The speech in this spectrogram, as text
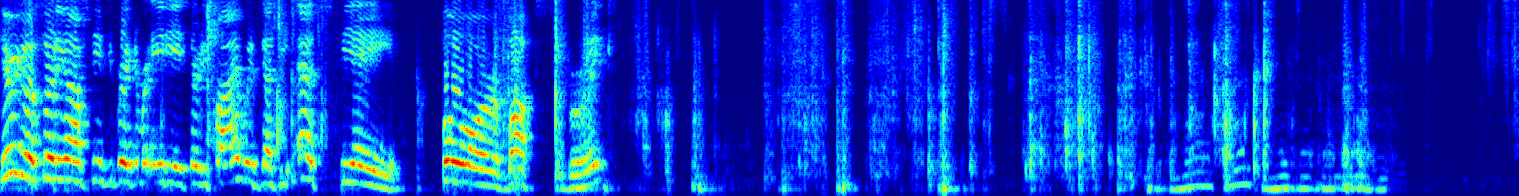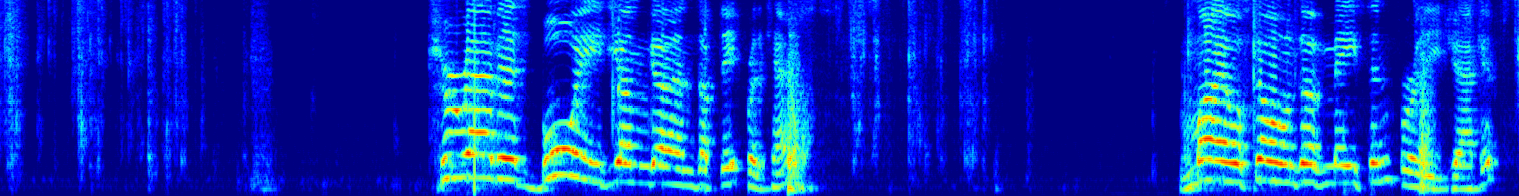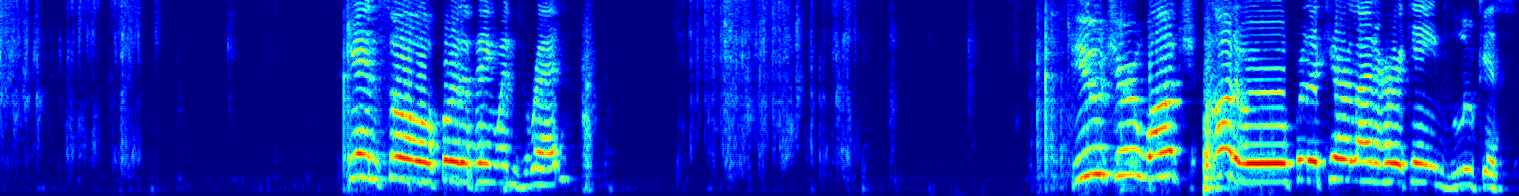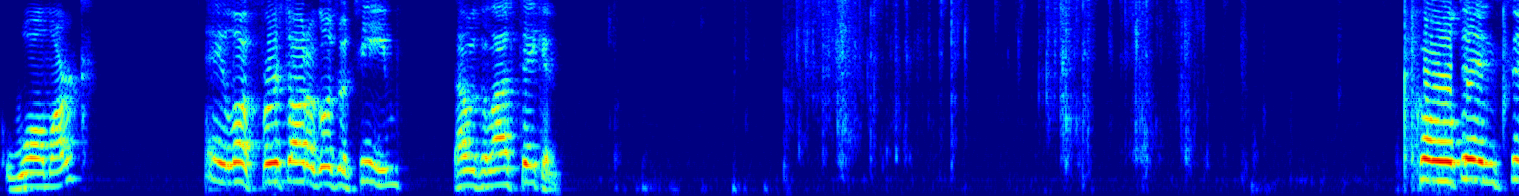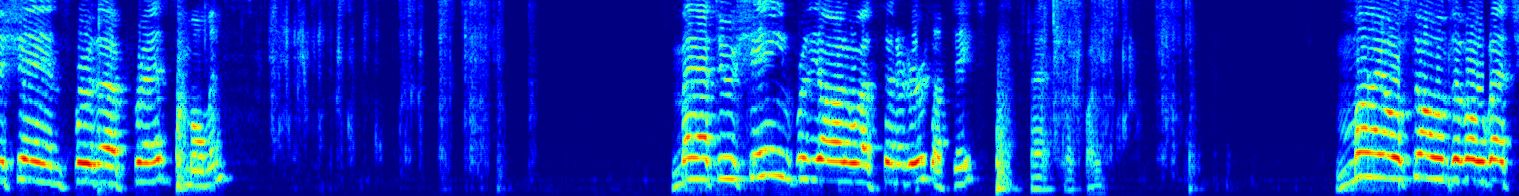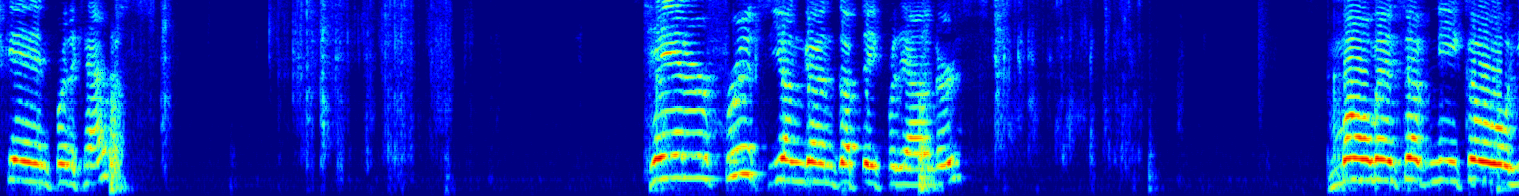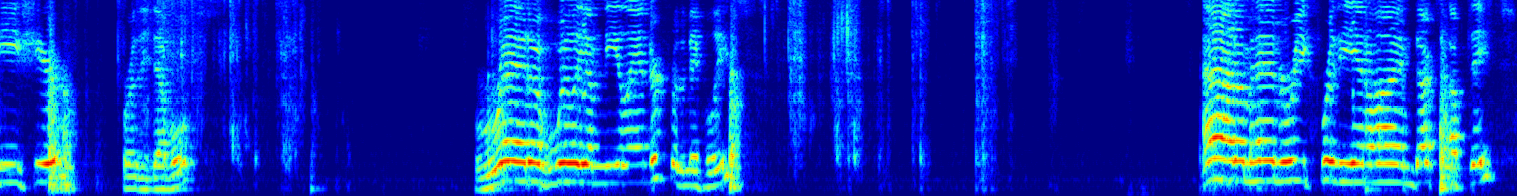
Here we go, starting off CNC break number 8835. We've got the SPA four box break. Travis Boyd Young Guns update for the Caps. Milestones of Mason for the Jackets. Guentzel for the Penguins red. Future Watch Auto for the Carolina Hurricanes, Lucas Wallmark. Hey, look, first auto goes to a team. That was the last taken. Colton Sissons for the Preds, moments. Matt Duchene for the Ottawa Senators, update. Eh, that's funny. Milestones of Ovechkin for the Caps. Tanner Fritz Young Guns update for the Islanders. Moments of Nico Hischier for the Devils. Red of William Nylander for the Maple Leafs. Adam Henrique for the Anaheim Ducks update.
